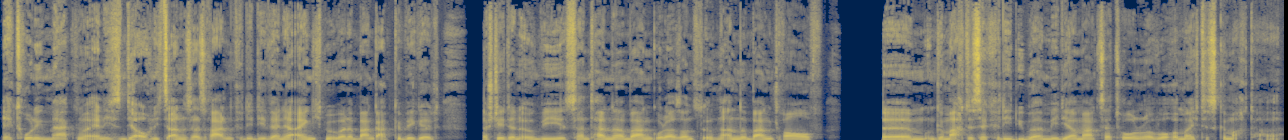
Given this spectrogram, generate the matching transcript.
Elektronikmärkten oder ähnlich sind ja auch nichts anderes als Ratenkredite. Die werden ja eigentlich nur über eine Bank abgewickelt. Da steht dann irgendwie Santander Bank oder sonst irgendeine andere Bank drauf. Ähm, und gemacht ist der Kredit über Mediamarkt, Saturn oder wo auch immer ich das gemacht habe.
